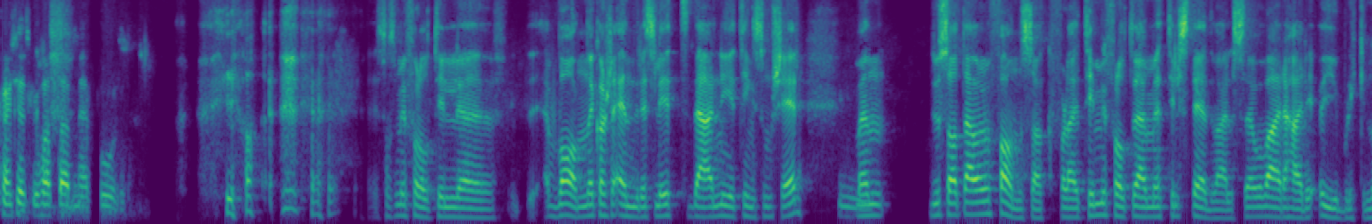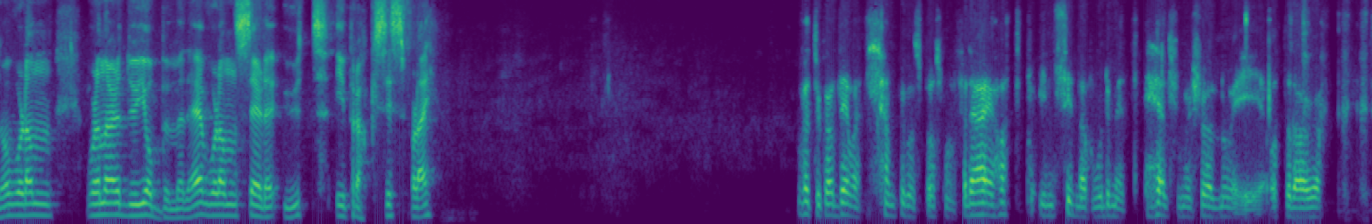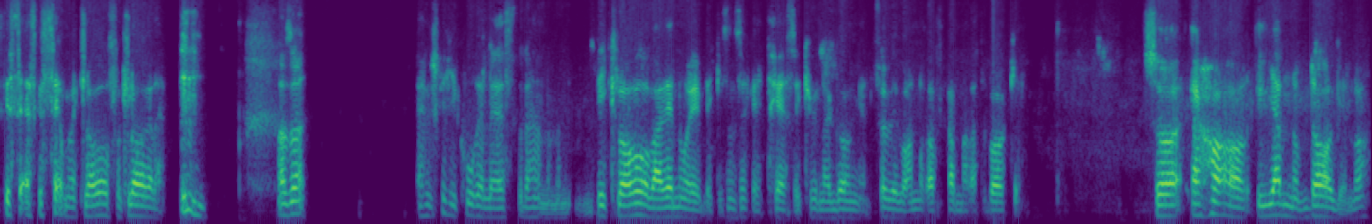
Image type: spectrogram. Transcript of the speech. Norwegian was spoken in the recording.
Kanskje jeg skulle hatt deg med på det. Ja. Sånn som i forhold til eh, Vanene kanskje endres litt, det er nye ting som skjer. Mm. Men du sa at det er en fanesak for deg, Tim, i forhold til det med tilstedeværelse, å være her i øyeblikket nå. Hvordan, hvordan er det du jobber med det? Hvordan ser det ut i praksis for deg? Vet du hva, Det var et kjempegodt spørsmål, for det har jeg hatt på innsiden av hodet mitt helt for meg sjøl nå i åtte dager. Jeg skal, se, jeg skal se om jeg klarer å forklare det. altså, jeg husker ikke hvor jeg leste det, henne, men vi klarer å være i nå-øyeblikket sånn ca. i tre sekunder gangen før vi vandrer frem og tilbake. Så jeg har gjennom dagen da,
